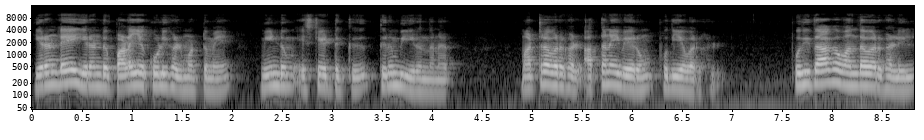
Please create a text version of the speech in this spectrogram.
இரண்டே இரண்டு பழைய கூலிகள் மட்டுமே மீண்டும் எஸ்டேட்டுக்கு திரும்பி இருந்தனர். மற்றவர்கள் அத்தனை பேரும் புதியவர்கள். புதிதாக வந்தவர்களில்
